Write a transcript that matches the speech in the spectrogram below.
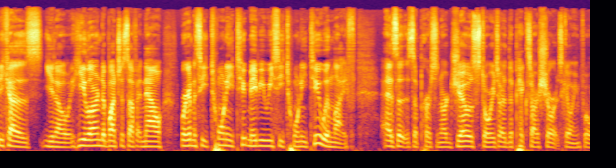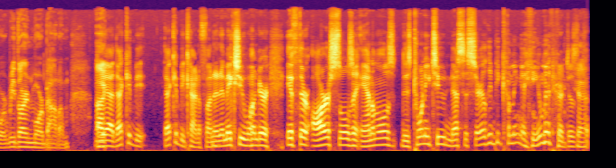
because you know he learned a bunch of stuff and now we're going to see 22 maybe we see 22 in life as a, as a person or joe's stories or the pixar shorts going forward we learn more about him uh, yeah, that could be that could be kind of fun, and it makes you wonder if there are souls and animals. Does twenty two necessarily becoming a human, or does Yeah.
